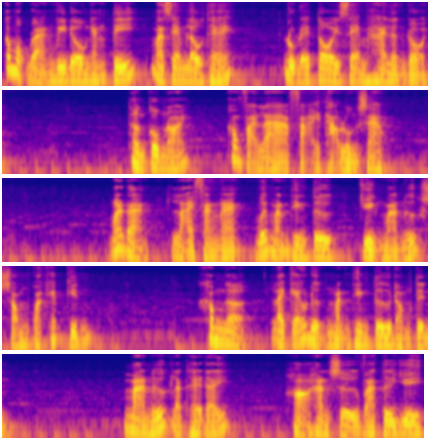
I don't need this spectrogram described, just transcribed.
Có một đoạn video ngắn tí mà xem lâu thế, đủ để tôi xem hai lần rồi. Thần Cung nói, không phải là phải thảo luận sao? Nói đoạn lại phàn nàn với Mạnh Thiên Tư chuyện mà nước sống quá khép kín. Không ngờ lại kéo được Mạnh Thiên Tư đồng tình. Mà nước là thế đấy. Họ hành sự và tư duy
